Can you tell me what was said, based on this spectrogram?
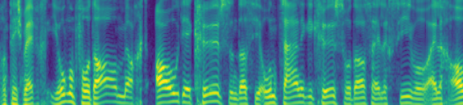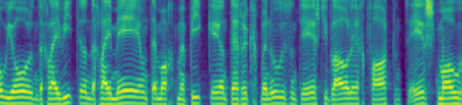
und dann ist man einfach jung und von da und macht all diese Kurse. Und das sind unzählige Kurse, die das eigentlich sind, wo eigentlich alle Jahr und ein bisschen weiter und ein bisschen mehr. Und dann macht man Picke und dann rückt man aus und die erste Blaulichtfahrt und das erste Mal,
